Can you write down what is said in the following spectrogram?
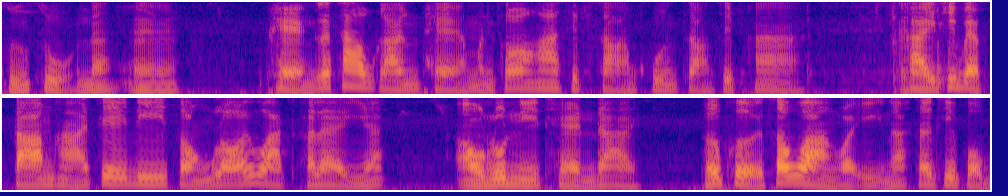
8200นะเออแผงก็เท่ากันแผงมันก็ 53คูณ35 ใครที่แบบตามหา JD 200 วัตต์อะไรอย่างเงี้ย เอารุ่นนี้แทนได้ เผลอๆสว่างกว่าอีกนะถ้าที่ผม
